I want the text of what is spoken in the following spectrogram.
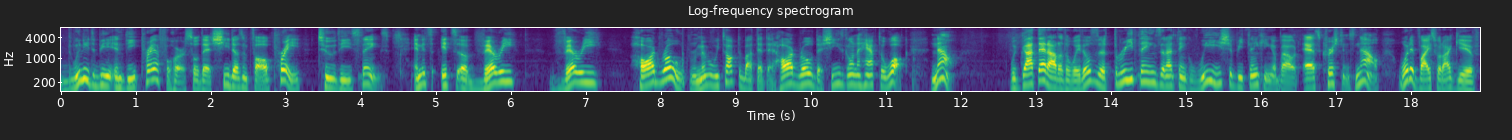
we need to be in deep prayer for her so that she doesn't fall prey to these things. And it's it's a very very hard road. Remember we talked about that that hard road that she's going to have to walk. Now, we've got that out of the way. Those are three things that I think we should be thinking about as Christians. Now, what advice would I give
